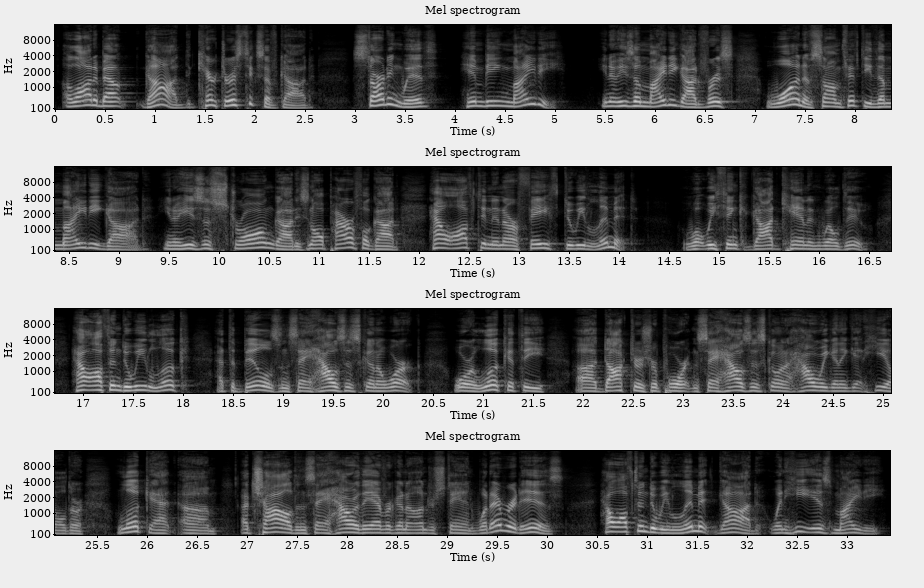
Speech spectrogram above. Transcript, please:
a lot about God, the characteristics of God, starting with him being mighty. You know, he's a mighty God. Verse 1 of Psalm 50, the mighty God. You know, he's a strong God. He's an all powerful God. How often in our faith do we limit what we think God can and will do? How often do we look at the bills and say, how's this going to work? Or look at the uh, doctor's report and say, how's this going to, how are we going to get healed? Or look at um, a child and say, how are they ever going to understand? Whatever it is, how often do we limit God when he is mighty?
